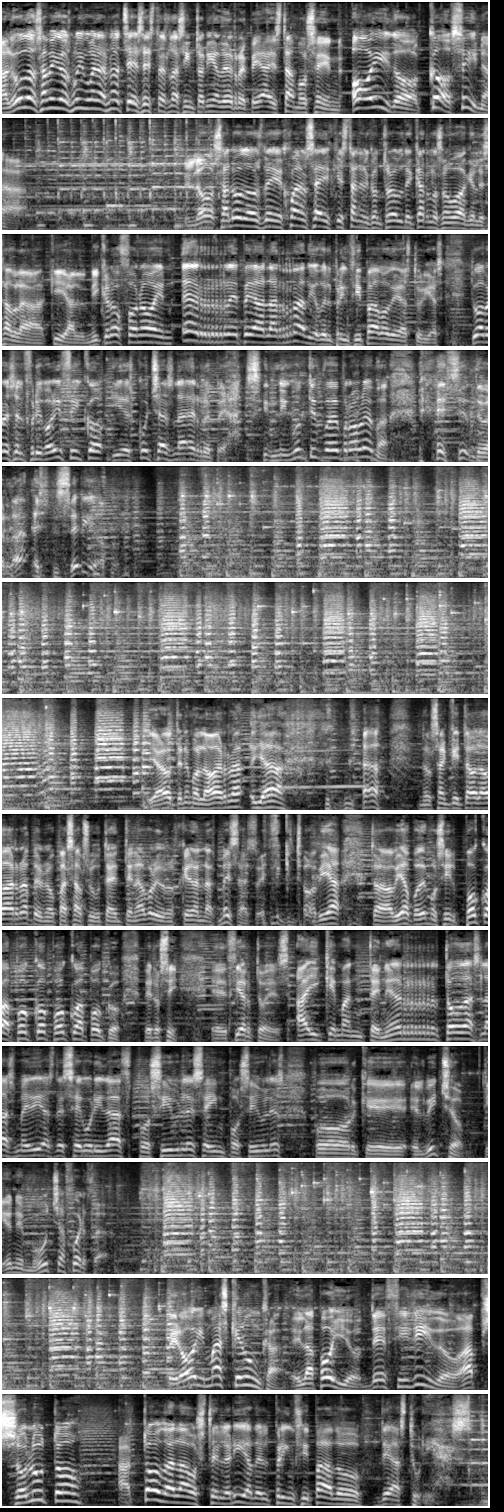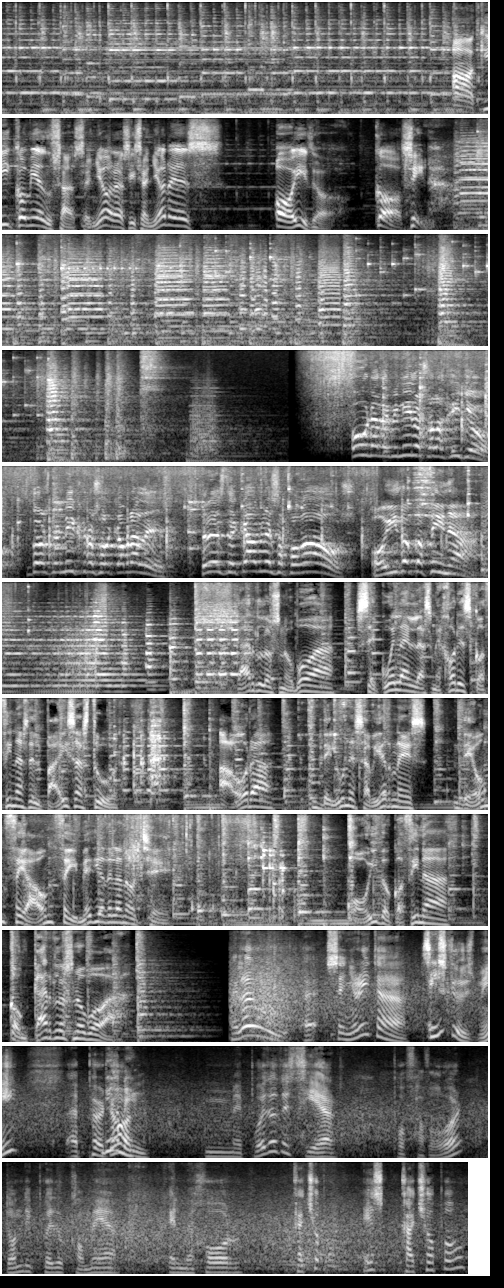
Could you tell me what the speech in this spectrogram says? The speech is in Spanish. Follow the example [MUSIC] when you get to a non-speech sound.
Saludos amigos, muy buenas noches. Esta es la sintonía de RPA. Estamos en Oído Cocina. Los saludos de Juan Saiz, que está en el control de Carlos Novoa, que les habla aquí al micrófono en RPA, la radio del Principado de Asturias. Tú abres el frigorífico y escuchas la RPA, [LAUGHS] sin ningún tipo de problema. [LAUGHS] ¿De verdad? ¿En serio? Ya no tenemos la barra, ya, [LAUGHS] ya nos han quitado la barra, pero no pasa absolutamente nada porque nos quedan las mesas. [LAUGHS] Es decir, todavía, todavía podemos ir poco a poco, poco a poco. Pero sí, eh, cierto es, hay que mantener todas las medidas de seguridad posibles e imposibles porque el bicho tiene mucha fuerza. Pero hoy más que nunca, el apoyo decidido, absoluto, a toda la hostelería del Principado de Asturias. Aquí comienza, señoras y señores, Oído Cocina. Una de vinilos al ajillo, dos de micros al cabrales, tres de cables afogados. Oído Cocina. Carlos Novoa se cuela en las mejores cocinas del país Astur. Ahora, de lunes a viernes, de 11 a 11 y media de la noche. Oído Cocina con Carlos Novoa. Hello, eh, señorita. ¿Sí? Excuse me. Eh, Dígame. perdón. ¿Me puedo decir, por favor, dónde puedo comer el mejor cachopo? ¿Es cachopo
